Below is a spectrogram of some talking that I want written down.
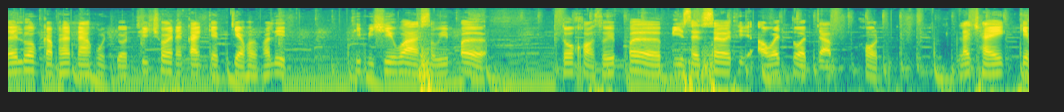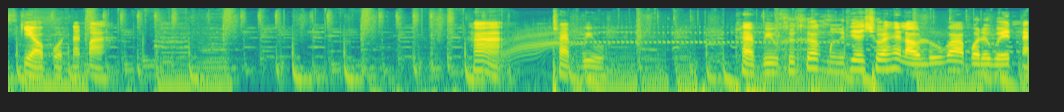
ได้ร่วมกันพัฒนาหุ่นยนต์ที่ช่วยในการเก็บเกี่ยวผลผลิต ที่มีชื่อว่าสวีปเปอร์ตัวของสวิปเปอร์มีเซ็นเซอร์ที่เอาไว้ตรวจจับผล และใช้เก็บเกี่ยวผลนั้นมา 5. Trap View Trap View คือเครื่องมือที่จะช่วยให้เรารู้ว่าบริเวณไหน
